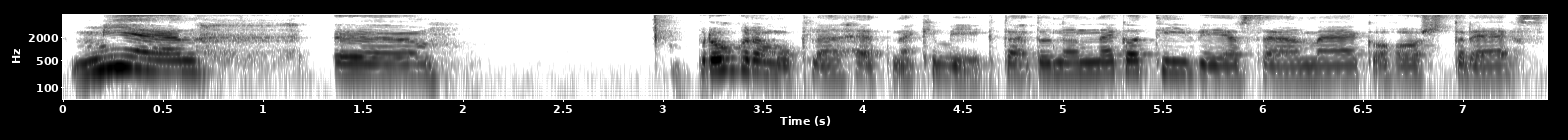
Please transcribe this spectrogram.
Milyen ö, programok lehetnek még? Tehát a negatív érzelmek, a stressz,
